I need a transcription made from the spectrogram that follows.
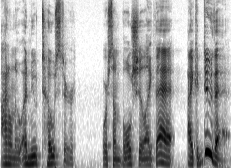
I don't know a new toaster or some bullshit like that, I could do that.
